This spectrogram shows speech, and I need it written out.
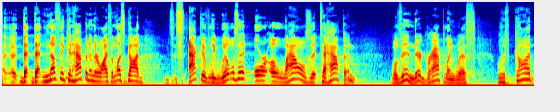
uh, uh that, that nothing can happen in their life unless God actively wills it or allows it to happen. Well, then they're grappling with, well, if God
